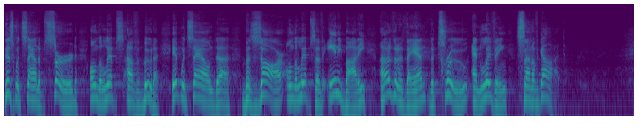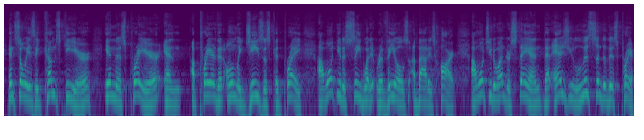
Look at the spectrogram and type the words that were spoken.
This would sound absurd on the lips of Buddha. It would sound uh, bizarre on the lips of anybody other than the true and living Son of God. And so, as he comes here in this prayer, and a prayer that only Jesus could pray, I want you to see what it reveals about his heart. I want you to understand that as you listen to this prayer,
